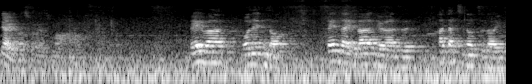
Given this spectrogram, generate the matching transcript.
ではよろしくお願いします。令和5年度仙台バーギョアーズ二十歳の集い。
